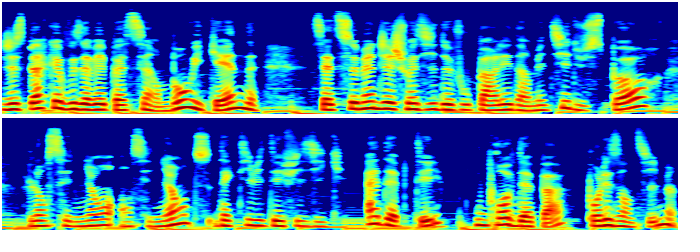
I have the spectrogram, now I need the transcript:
j'espère que vous avez passé un bon week-end. Cette semaine, j'ai choisi de vous parler d'un métier du sport, l'enseignant-enseignante d'activité physique adaptée ou prof d'appât pour les intimes.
